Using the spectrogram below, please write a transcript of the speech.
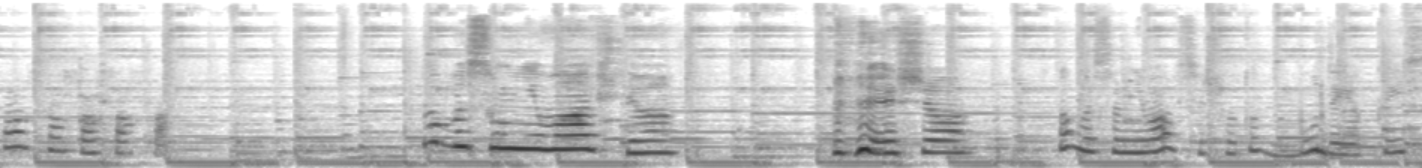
Ха-ха-ха-ха-ха. Хто би сумнівався, що хто би сумнівався, що тут буде якийсь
